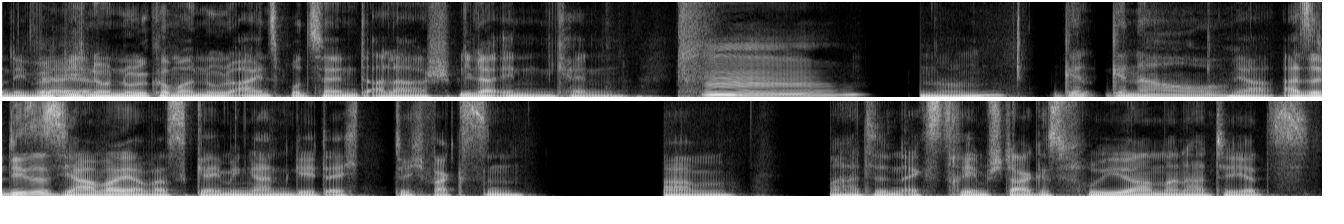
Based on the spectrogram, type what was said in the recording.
die wirklich ja. nur 0,01% aller SpielerInnen kennen. Hm. Ne? Ge genau. Ja, also dieses Jahr war ja, was Gaming angeht, echt durchwachsen. Ähm, man hatte ein extrem starkes Frühjahr, man hatte jetzt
